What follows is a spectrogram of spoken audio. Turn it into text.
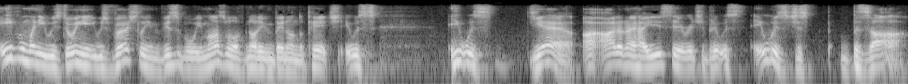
even when he was doing it, he was virtually invisible. He might as well have not even been on the pitch. It was it was yeah. I, I don't know how you see it, Richard, but it was it was just bizarre.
